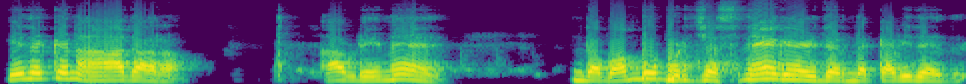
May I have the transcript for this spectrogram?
இதுக்கு நான் ஆதாரம். அப்படின்னு இந்த வம்பு பிடிச்ச ஸ்நேகம் எழுதியிருந்த கவிதை இது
